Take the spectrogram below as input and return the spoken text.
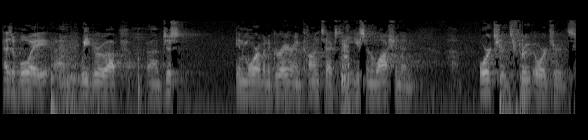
as a boy, um, we grew up uh, just in more of an agrarian context in eastern Washington. Uh, orchards, fruit orchards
